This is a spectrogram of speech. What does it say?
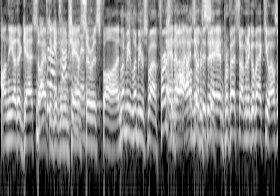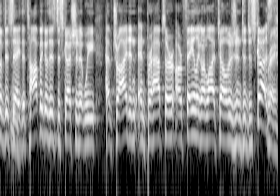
on the other guests, so What I have to give them a chance with? to respond. Let me let me respond. First and of all, I I, also never have to said. say, and Professor, I'm going to go back to you. I also have to say the topic of this discussion that we have tried and, and perhaps are, are failing on live television to discuss Right.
